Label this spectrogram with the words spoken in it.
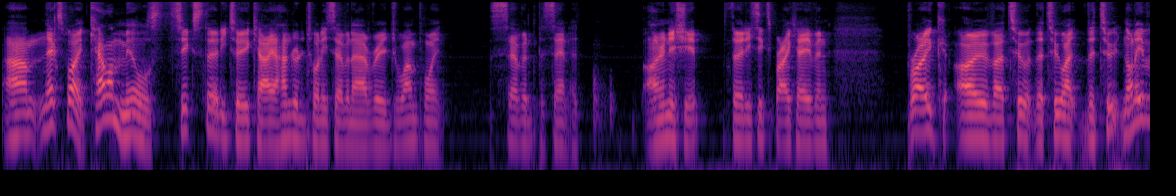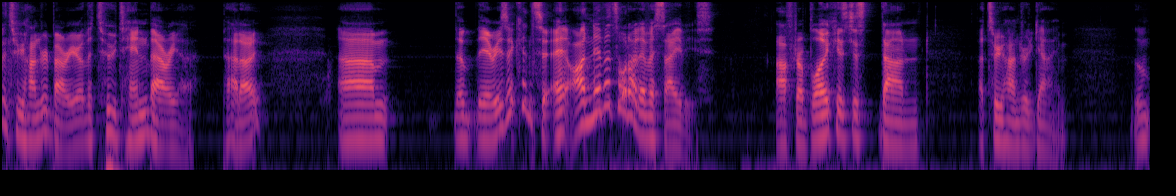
Um, next bloke, Callum Mills, six thirty two k, one hundred twenty seven average, one point seven percent ownership, thirty six break even, broke over two the two the two not even the two hundred barrier, the two ten barrier, Patto. Um, the, there is a concern. I never thought I'd ever say this after a bloke has just done a two hundred game. The,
